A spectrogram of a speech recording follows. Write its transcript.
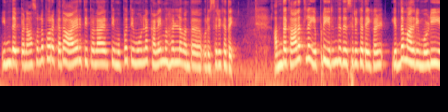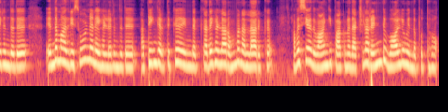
இந்த இப்போ நான் சொல்ல போகிற கதை ஆயிரத்தி தொள்ளாயிரத்தி முப்பத்தி மூணில் கலைமகளில் வந்த ஒரு சிறுகதை. அந்த காலத்தில் எப்படி இருந்தது சிறுகதைகள்? எந்த மாதிரி மொழி இருந்தது? எந்த மாதிரி சூழ்நிலைகள் இருந்தது? அப்படிங்கிறதுக்கு இந்த கதைகள்லாம் ரொம்ப நல்லா இருக்குது அவசியம் இது வாங்கி பார்க்கணும். இது ஆக்சுவலாக ரெண்டு வால்யூம் இந்த புத்தகம்.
